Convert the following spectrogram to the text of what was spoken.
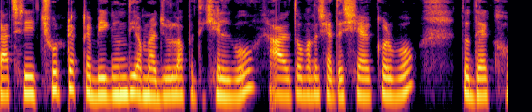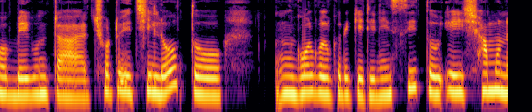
গাছের এই ছোট্ট একটা বেগুন দিয়ে আমরা জোলাপাতি খেলব আর তোমাদের সাথে শেয়ার করব। তো দেখো বেগুনটা ছোটই ছিল, তো গোল গোল করে কেটে নিয়েছি। তো এই সামান্য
